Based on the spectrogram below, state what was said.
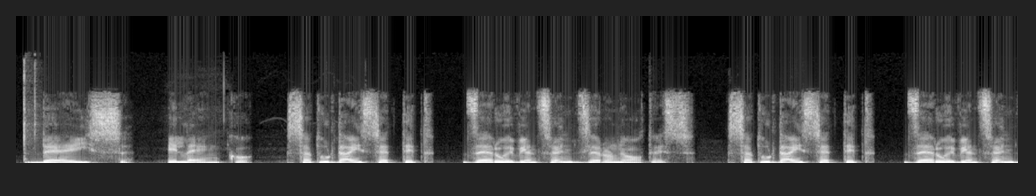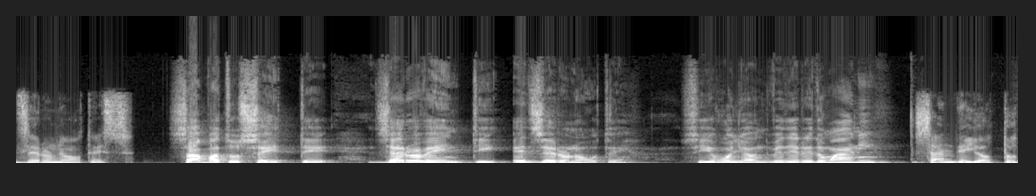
Days. Elenco. Saturday Settet. 0 events and 0 notice. Saturday Settet. 0 events and 0 notice. sabato 7, 0 eventi e 0 note. Se io voglio vedere domani, Sunday 8.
